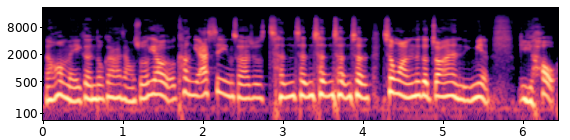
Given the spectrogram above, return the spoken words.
然后每一个人都跟他讲说要有抗压性，所以他就撑撑撑撑撑撑完了那个专案里面以后，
